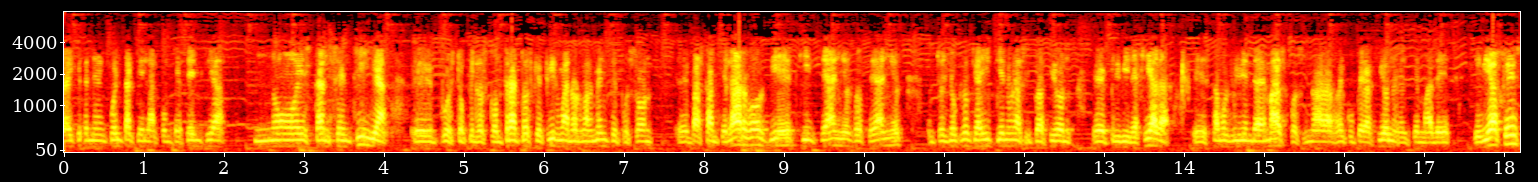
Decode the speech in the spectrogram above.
hay que tener en cuenta que la competencia no es tan sencilla eh, puesto que los contratos que firma normalmente pues son eh, bastante largos, 10, 15 años, 12 años, entonces yo creo que ahí tiene una situación eh, privilegiada. estamos viviendo además pues una recuperación en el tema de, viajes,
